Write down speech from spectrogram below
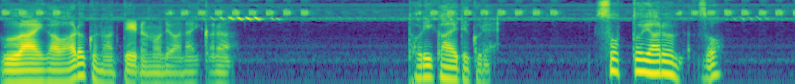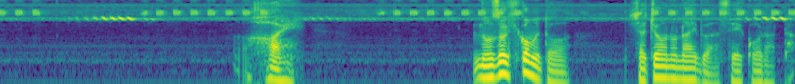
具合が悪くなっているのではないかな。取り替えてくれ。そっとやるんだぞ。はい。覗き込むと社長の内部は成功だった。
